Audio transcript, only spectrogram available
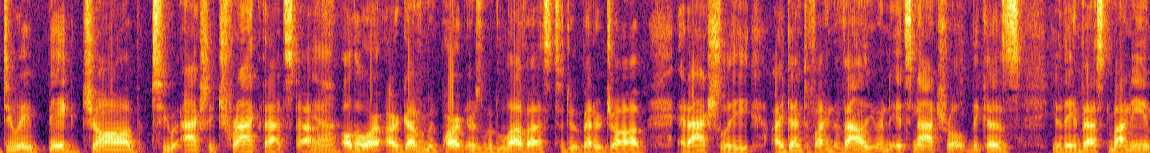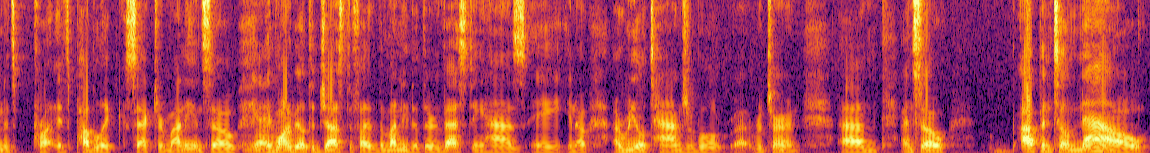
do a big job to actually track that stuff. Yeah. Although our, our government partners would love us to do a better job at actually identifying the value, and it's natural because you know, they invest money and it's pro- it's public sector money, and so Yeah. they want to be able to justify that the money that they're investing has a you know a real tangible uh, return, um, and so up until now.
